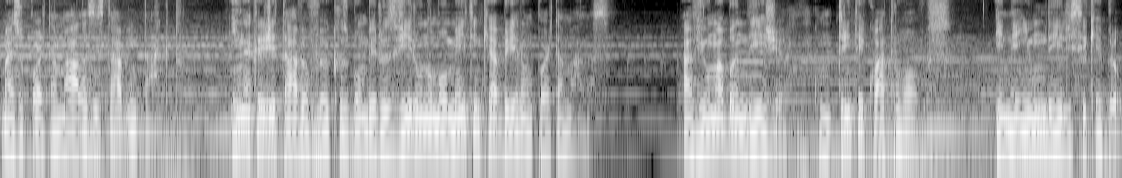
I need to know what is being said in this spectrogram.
mas o porta-malas estava intacto. Inacreditável foi o que os bombeiros viram no momento em que abriram o porta-malas. Havia uma bandeja com 34 ovos e nenhum deles se quebrou.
